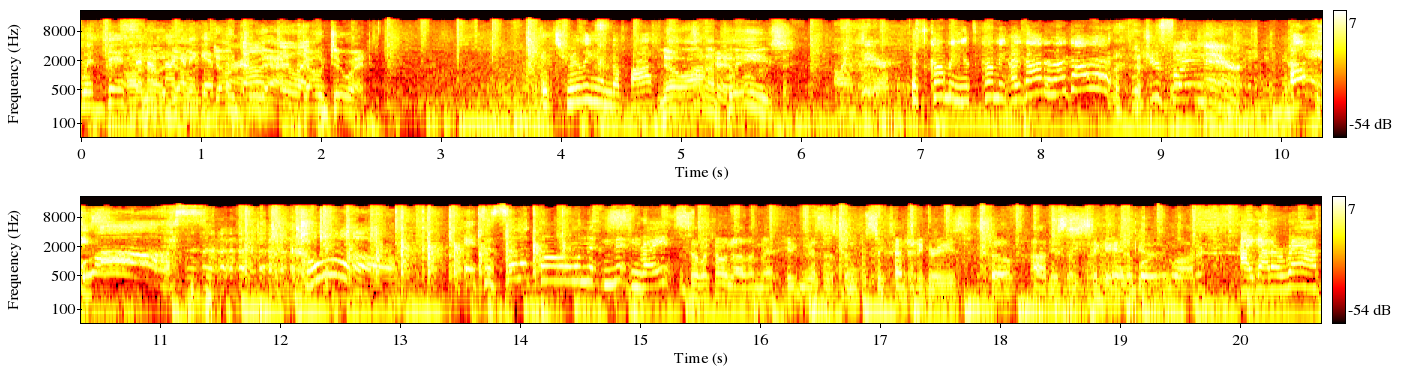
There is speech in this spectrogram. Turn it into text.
with this, Oh, and no, I'm not don't, gonna get don't burned. do Don't that. do it. Don't do it. It's really in the bottom. No, Anna, Okay, please. Oh dear. It's coming, it's coming. I got it, I got it. Put your foot in there. Nice. mitten, right? Silicone oven mitt, heat resistant to 600 degrees. So obviously stick your hand in boiling water. I got a wrap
